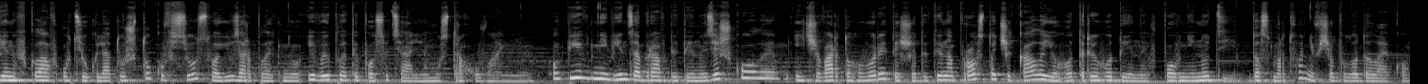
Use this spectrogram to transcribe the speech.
Він вклав у цю кляту штуку всю свою зарплатню і виплати по соціальному страхуванню. У півдні він забрав дитину зі школи, і чи варто говорити, що дитина просто чекала його три години в повній нудзі. До смартфонів ще було далеко.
